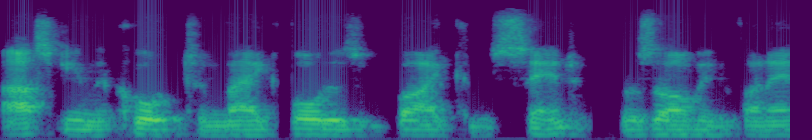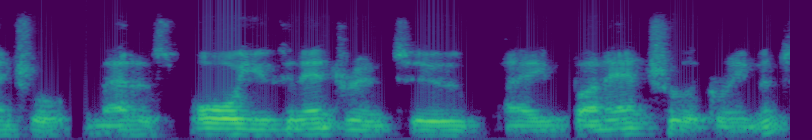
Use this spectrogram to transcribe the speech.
asking the court to make orders by consent resolving financial matters, or you can enter into a financial agreement.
